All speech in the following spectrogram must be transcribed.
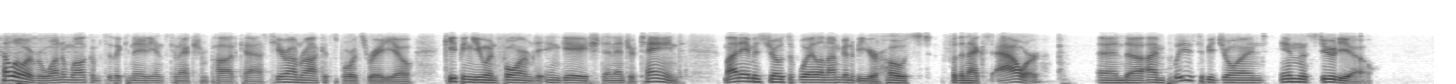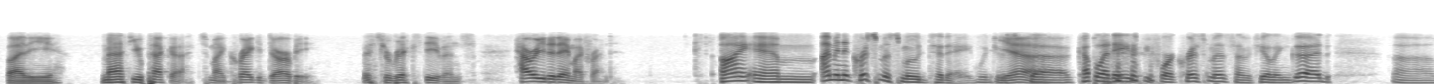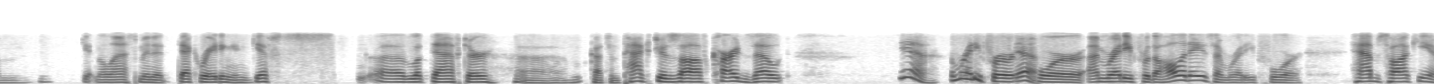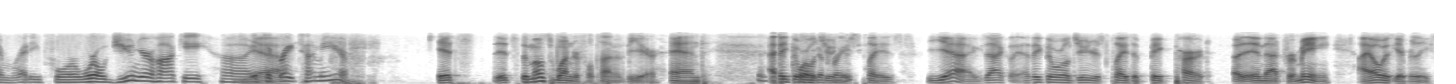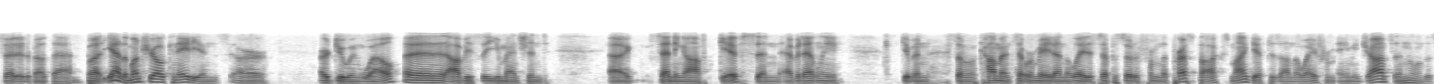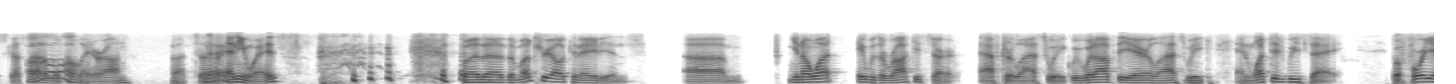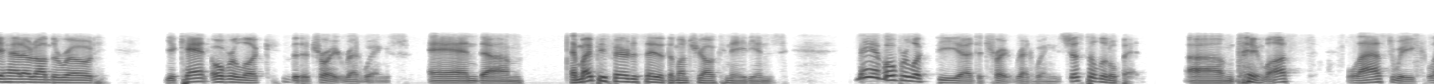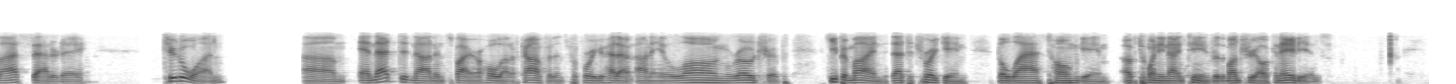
Hello, everyone, and welcome to the Canadiens Connection podcast here on Rocket Sports Radio, keeping you informed, engaged, and entertained. My name is Joseph Whalen, and I'm going to be your host for the next hour. And uh, I'm pleased to be joined in the studio by the Matthew Pekka to my Craig Darby, Mr. Rick Stevens. How are you today, my friend? I am. I'm in a Christmas mood today. We're just Yeah. uh, a couple of days before Christmas. I'm feeling good. Um, getting the last minute decorating and gifts uh, looked after. Uh, got some packages off, cards out. Yeah, I'm ready for Yeah. for. I'm ready for the holidays. I'm ready for Habs hockey. I'm ready for World Junior hockey. Uh, It's a great time of year. It's it's the most wonderful time of the year, and I think the World Juniors plays. Yeah, exactly. I think the World Juniors plays a big part in that for me. I always get really excited about that. But yeah, the Montreal Canadiens are are doing well, and obviously you mentioned uh, sending off gifts, and evidently, given some of the comments that were made on the latest episode of From the Press Box, my gift is on the way from Amy Johnson. We'll discuss that a little Oh. bit later on. But uh, Nice. anyways, but uh, the Montreal Canadiens, um, you know what? It was a rocky start after last week. We went off the air last week, and what did we say? Before you head out on the road, you can't overlook the Detroit Red Wings. And um, it might be fair to say that the Montreal Canadiens may have overlooked the uh, Detroit Red Wings just a little bit. Um, they lost last week, last Saturday, two to one. Um, and that did not inspire a whole lot of confidence before you head out on a long road trip. Keep in mind that Detroit game, the last home game of 2019 for the Montreal Canadiens.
